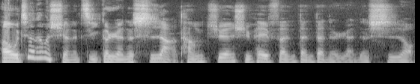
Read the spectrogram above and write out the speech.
呃，我记得他们选了几个人的诗啊，唐娟、徐佩芬等等的人的诗哦，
